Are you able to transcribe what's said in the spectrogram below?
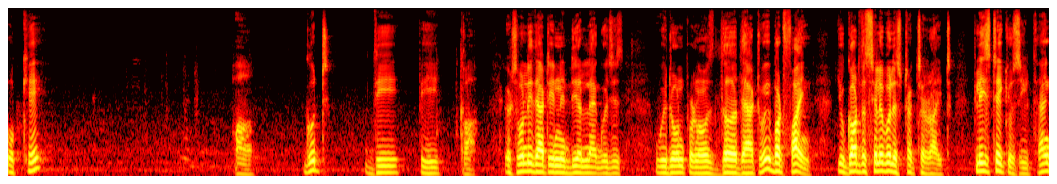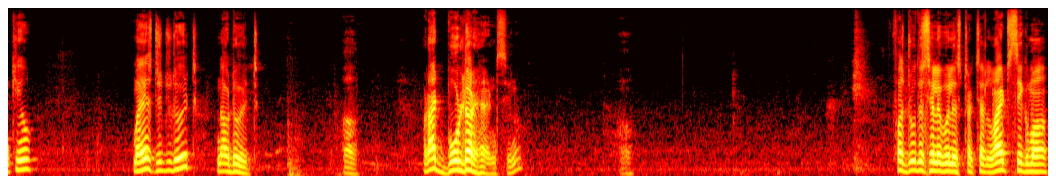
Okay. Ah, good. Deepika. It's only that in Indian languages we don't pronounce the that way, but fine. You got the syllable structure right. Please take your seat. Thank you. Mahesh, did you do it? Now do it. Ah. Write bolder hands, you know. Ah. First do the syllable structure, write sigma.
